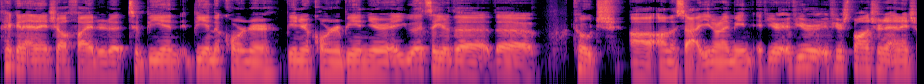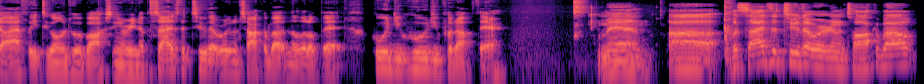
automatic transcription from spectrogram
pick an NHL fighter to, to be in be in the corner, be in your corner, be in your you let's say you're the the coach uh, on the side. You know what I mean? If you're if you're if you're sponsoring an NHL athlete to go into a boxing arena, besides the two that we're going to talk about in a little bit, who would you who would you put up there? Man, uh, besides the two that we're going to talk about,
